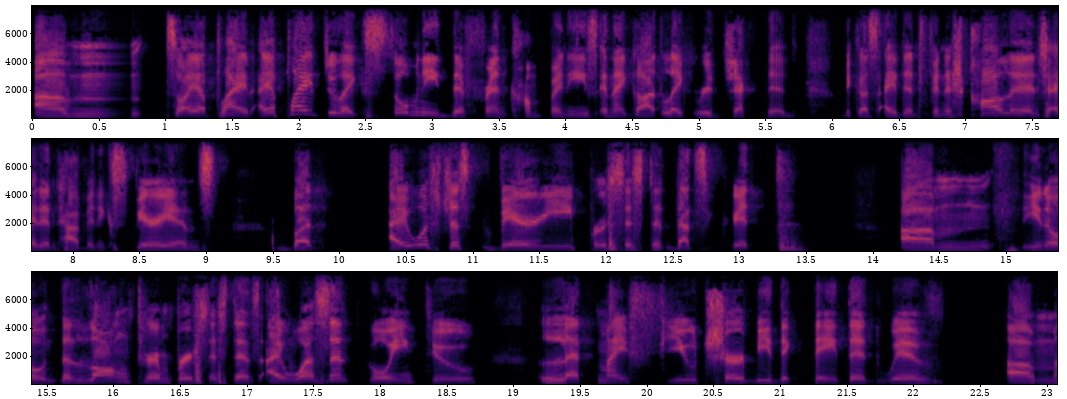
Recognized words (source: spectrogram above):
um, so I applied. I applied to like so many different companies and I got like rejected because I didn't finish college. I didn't have any experience, but I was just very persistent. That's grit um, you know, the long term persistence. I wasn't going to let my future be dictated with um,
